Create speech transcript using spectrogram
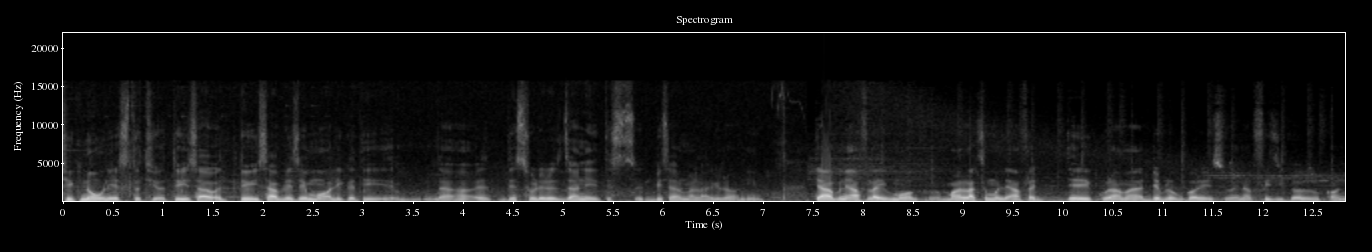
ठिक नहुने यस्तो थियो त्यो हिसाब त्यो हिसाबले चाहिँ म अलिकति देश छोडेर जाने त्यस विचारमा लागेर अनि त्यहाँ पनि आफूलाई म मलाई लाग्छ मैले आफूलाई धेरै कुरामा डेभलप गरेको छु होइन? फिजिकल कन्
